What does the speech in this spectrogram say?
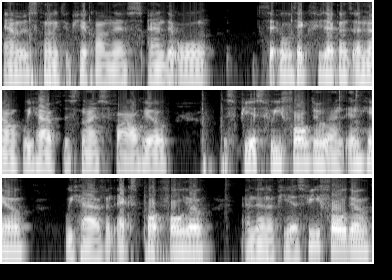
And I'm just going to click on this, and it will it will take a few seconds, and now we have this nice file here, this PSV folder, and in here we have an export folder, and then a PSV folder,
